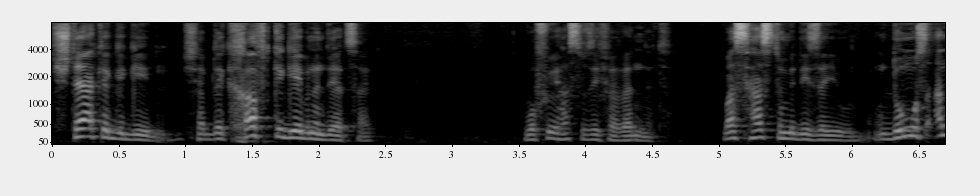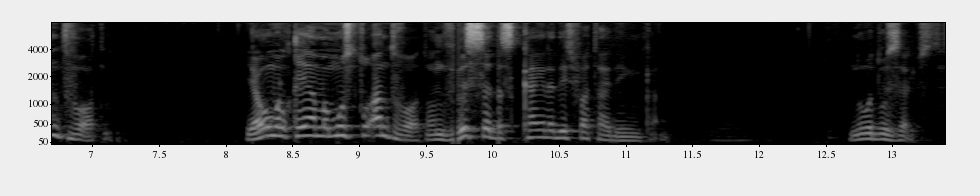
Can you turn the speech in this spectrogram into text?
Stärke gegeben. Ich habe dir Kraft gegeben in der Zeit. Wofür hast du sie verwendet? Was hast du mit dieser Jugend? Und du musst antworten. Yawm al-Qiyamah musst du antworten und wisse, dass keiner dich verteidigen kann. Nur du selbst.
